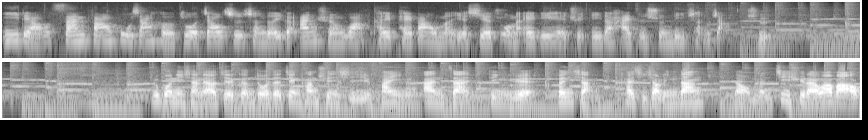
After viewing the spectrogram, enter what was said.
医疗三方互相合作交织成的一个安全网，可以陪伴我们，也协助我们 ADHD 的孩子顺利成长。是。如果你想了解更多的健康讯息，欢迎按赞、订阅、分享、开启小铃铛，让我们继续来挖宝。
